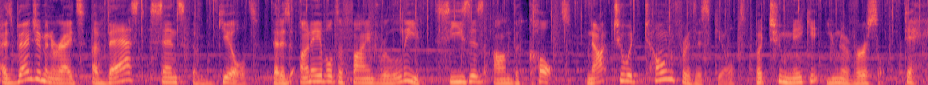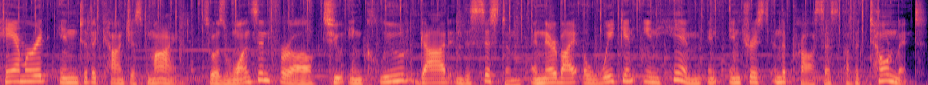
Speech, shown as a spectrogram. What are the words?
As Benjamin writes, a vast sense of guilt that is unable to find relief seizes on the cult, not to atone for this guilt, but to make it universal, to hammer it into the conscious mind, so as once and for all to include God in the system and thereby awaken in him an interest in the process of atonement.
